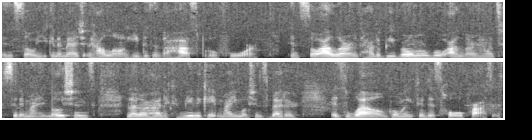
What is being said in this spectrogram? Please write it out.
And so you can imagine how long he was in the hospital for. And so I learned how to be vulnerable. I learned how to sit in my emotions. And I learned how to communicate my emotions better as well going through this whole process.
